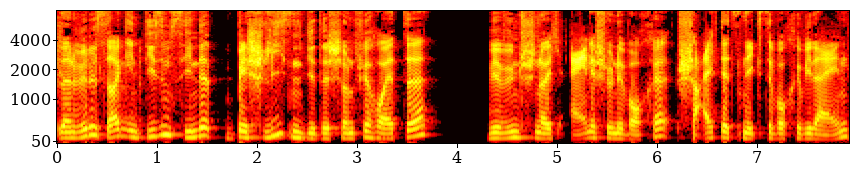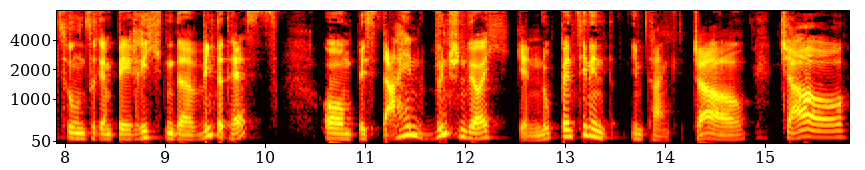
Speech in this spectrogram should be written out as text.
Dann würde ich sagen, in diesem Sinne beschließen wir das schon für heute. Wir wünschen euch eine schöne Woche. Schaltet nächste Woche wieder ein zu unseren Berichten der Wintertests. Und bis dahin wünschen wir euch genug Benzin im Tank. Ciao. Ciao.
